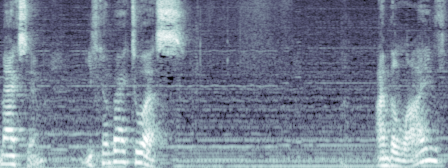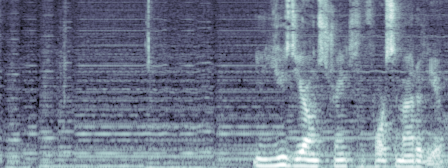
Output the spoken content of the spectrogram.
Maxim, you've come back to us. I'm alive? You used your own strength to force him out of you.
